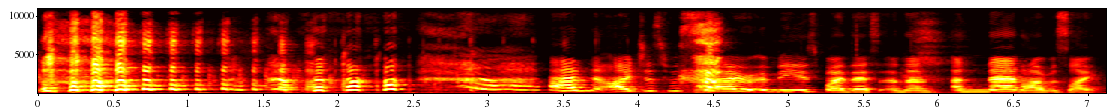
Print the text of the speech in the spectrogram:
and I just was so amused by this, and then and then I was like,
